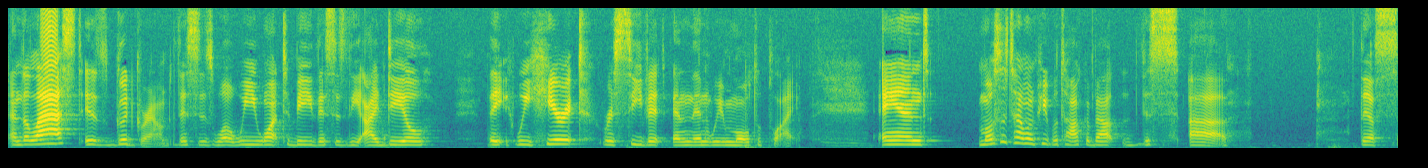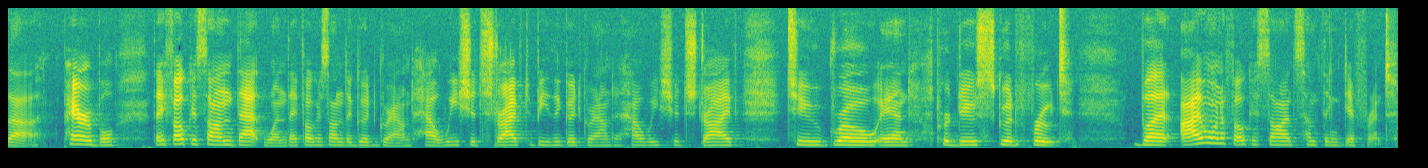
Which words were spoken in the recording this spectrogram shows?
And the last is good ground. This is what we want to be, this is the ideal. They, we hear it, receive it, and then we multiply. And most of the time, when people talk about this, uh, this uh, parable, they focus on that one. They focus on the good ground, how we should strive to be the good ground, and how we should strive to grow and produce good fruit. But I want to focus on something different.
